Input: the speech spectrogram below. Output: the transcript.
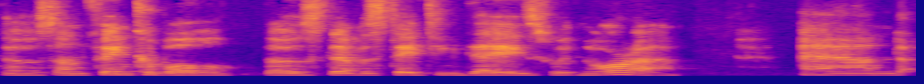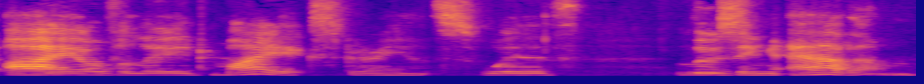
those unthinkable, those devastating days with Nora. And I overlaid my experience with losing Adam.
